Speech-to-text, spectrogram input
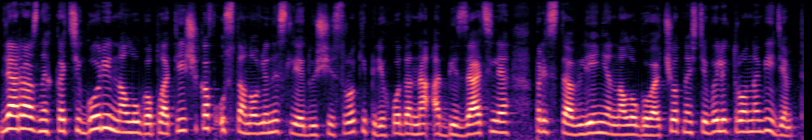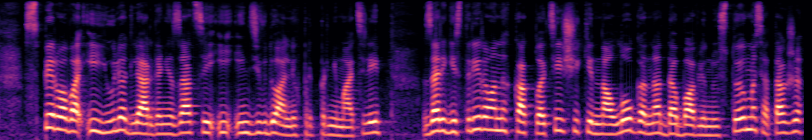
Для разных категорий налогоплательщиков установлены следующие сроки перехода на обязательное представление налоговой отчетности в электронном виде. С 1 июля для организации и индивидуальных предпринимателей, зарегистрированных как плательщики налога на добавленную стоимость, а также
